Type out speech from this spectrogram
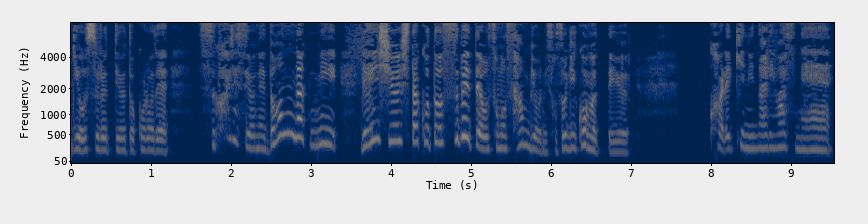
技をするっていうところで、すごいですよね。どんなに練習したことすべてをその3秒に注ぎ込むっていう。これ気になりますね。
